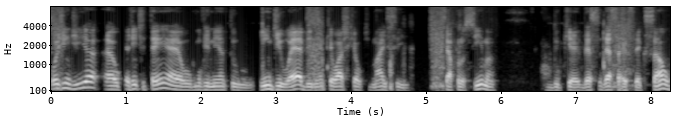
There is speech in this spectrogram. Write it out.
Hoje em dia, é, o que a gente tem é o movimento indie web, né, que eu acho que é o que mais se, se aproxima do que dessa, dessa reflexão,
